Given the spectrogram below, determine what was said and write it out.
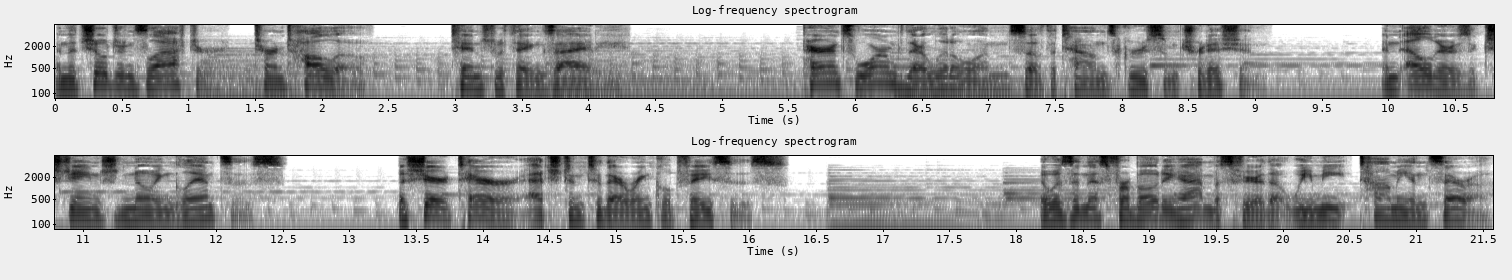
and the children's laughter turned hollow, tinged with anxiety. Parents warned their little ones of the town's gruesome tradition, and elders exchanged knowing glances. A shared terror etched into their wrinkled faces. It was in this foreboding atmosphere that we meet Tommy and Sarah,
